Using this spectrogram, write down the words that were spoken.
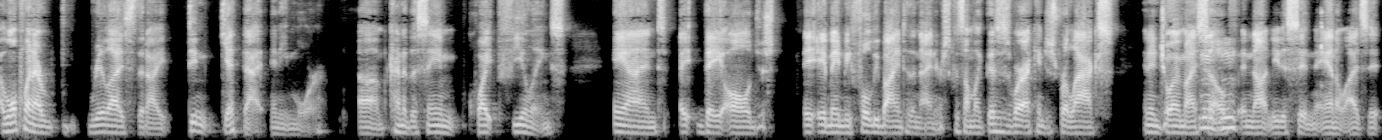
at one point I realized that I didn't get that anymore. Um, kind of the same quite feelings and it, they all just it, it made me fully buy into the Niners because I'm like, this is where I can just relax and enjoy myself and not need to sit and analyze it.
